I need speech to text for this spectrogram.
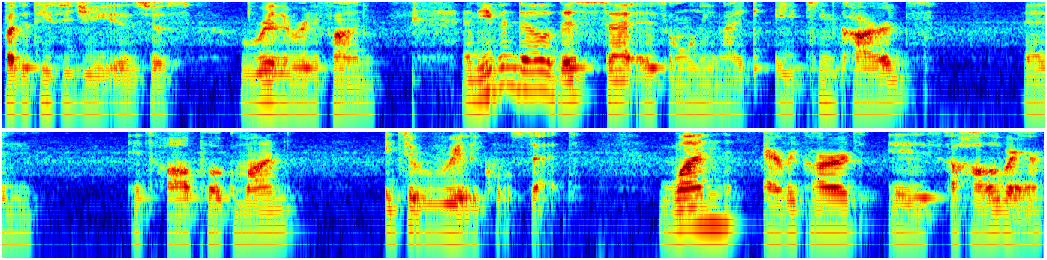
but the TCG is just really really fun. And even though this set is only like 18 cards, and it's all Pokemon, it's a really cool set. One, every card is a holo rare.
